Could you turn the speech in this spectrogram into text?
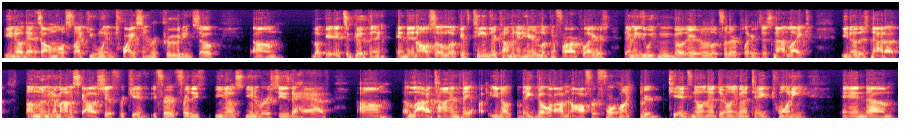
you know, that's almost like you win twice in recruiting. So, um, look, it's a good thing. And then also, look, if teams are coming in here looking for our players, that means we can go there and look for their players. It's not like you know, there's not a unlimited amount of scholarships for kids for for these you know universities to have. Um, a lot of times they, you know, they go out and offer 400 kids, knowing that they're only going to take 20, and um,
